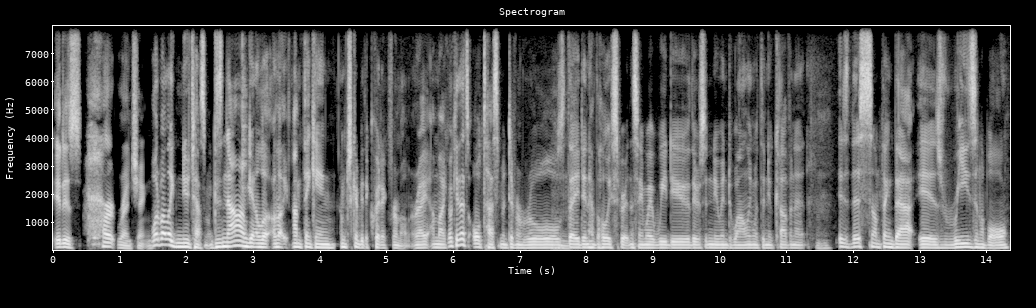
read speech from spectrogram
It is heart wrenching. What about like New Testament? Because now I'm getting a little I'm like I'm thinking I'm just gonna be the critic for a moment, right? I'm like, okay, that's Old Testament, different rules. Mhm. They didn't have the Holy Spirit in the same way we do. There's a new indwelling with the new covenant. Mhm. Is this something that is reasonable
